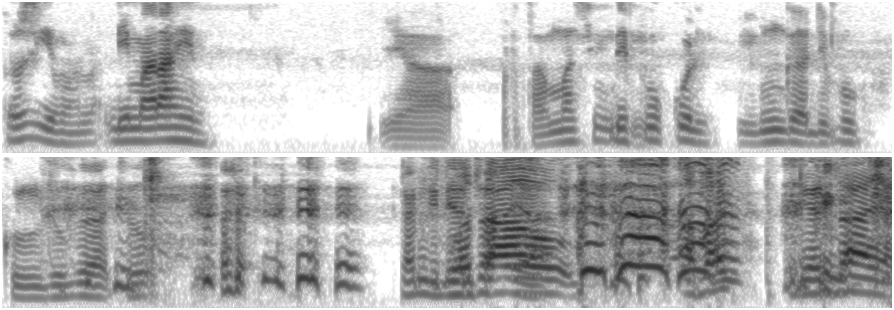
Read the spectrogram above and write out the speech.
Terus gimana? Dimarahin? Ya pertama sih dipukul. enggak dipukul juga, Cuk. kan gedean tahu. Saya. apa Gedean saya.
